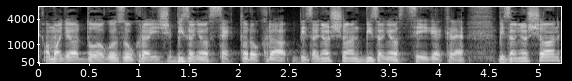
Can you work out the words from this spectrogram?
a magyar dolgozókra is, bizonyos szektorokra bizonyosan, bizonyos cégekre bizonyosan,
